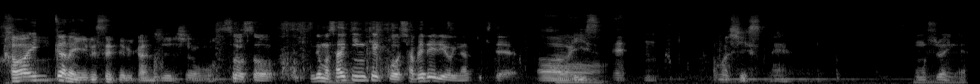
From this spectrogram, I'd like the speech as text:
可愛いから許せてる感じでしょ、もう。そうそう。でも最近結構喋れるようになってきて、ああ、いいっすねうん。楽しいっすね。面白いね。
